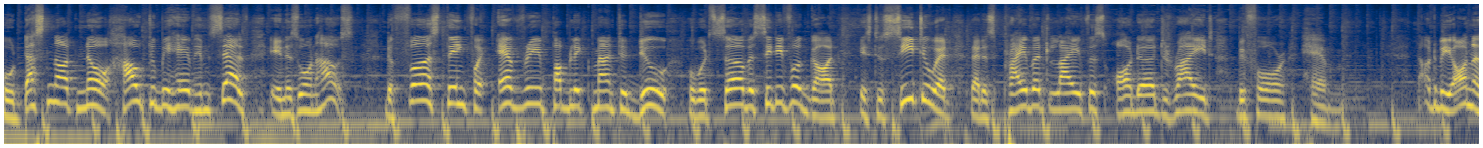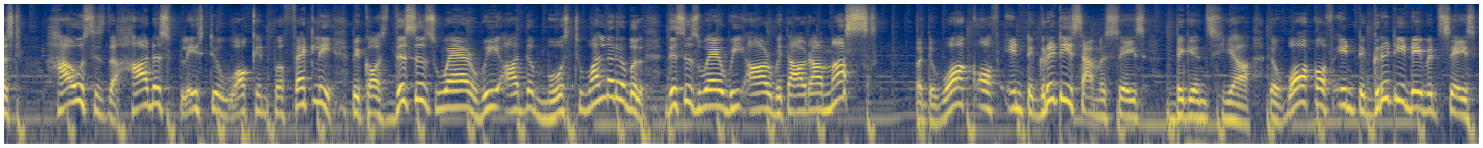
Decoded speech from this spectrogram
who does not know how to behave himself in his own house. The first thing for every public man to do who would serve a city for God is to see to it that his private life is ordered right before him. Now, to be honest, house is the hardest place to walk in perfectly because this is where we are the most vulnerable. This is where we are without our masks. But the walk of integrity, Psalmist says, begins here. The walk of integrity, David says,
